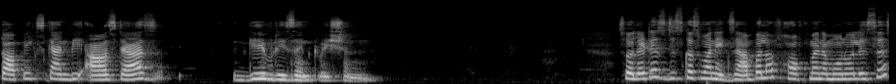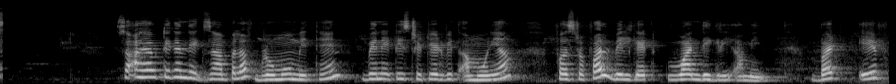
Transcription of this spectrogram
topics can be asked as give reason question. So let us discuss one example of Hofmann ammonolysis. So I have taken the example of bromomethane when it is treated with ammonia. First of all, we'll get 1 degree amine. But if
